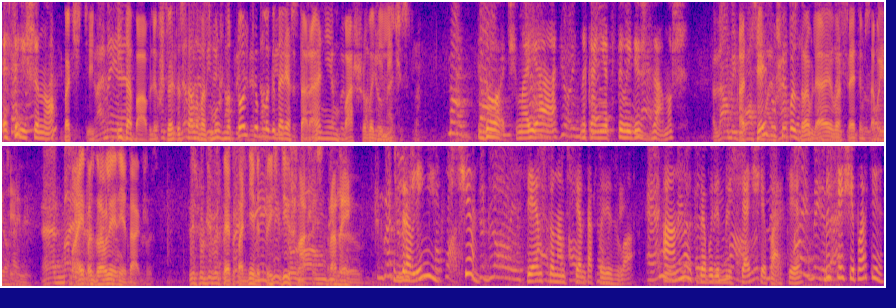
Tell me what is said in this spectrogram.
Это решено? Почти. И добавлю, что это стало возможно только благодаря стараниям вашего величества. Дочь моя, наконец ты выйдешь замуж. От всей души поздравляю вас с этим событием. Мои поздравления также. Это поднимет престиж нашей страны. Поздравления? С чем? С тем, что нам всем так повезло. Анна, у тебя будет блестящая партия. Блестящая партия?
